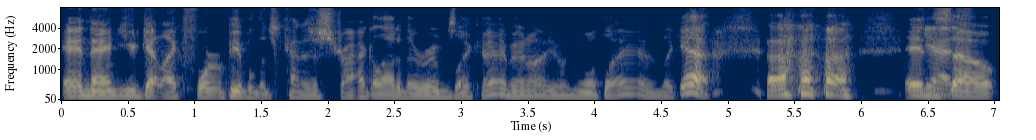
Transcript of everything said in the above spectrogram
And then you'd get like four people that just kind of just straggle out of their rooms like, "Hey, man, you, you want to play?" And like, "Yeah." and Yes. so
